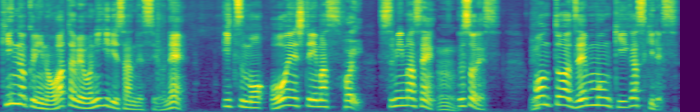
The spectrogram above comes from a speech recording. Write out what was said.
金の国の渡部おにぎりさんですよね。いつも応援しています、はい。すみません、うん。嘘です本当は全モンキーが好きです。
